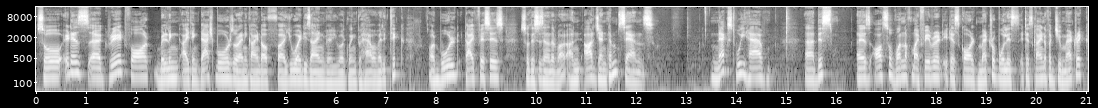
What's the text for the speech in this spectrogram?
so it is uh, great for building i think dashboards or any kind of uh, ui design where you are going to have a very thick or bold typefaces. So this is another one argentum sans. Next we have uh, this is also one of my favorite. It is called metropolis. It is kind of a geometric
